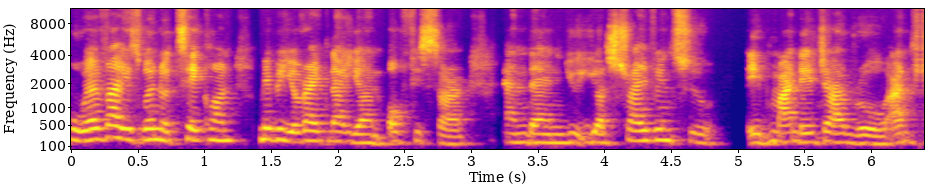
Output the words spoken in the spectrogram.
whoever is going to take on, maybe you're right now, you're an officer, and then you, you're striving to a manager role. And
